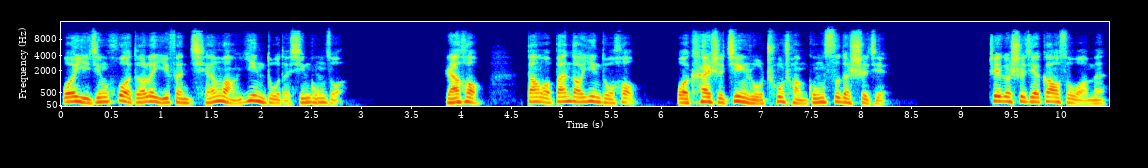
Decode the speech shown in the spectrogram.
我已经获得了一份前往印度的新工作。然后，当我搬到印度后，我开始进入初创公司的世界。这个世界告诉我们，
